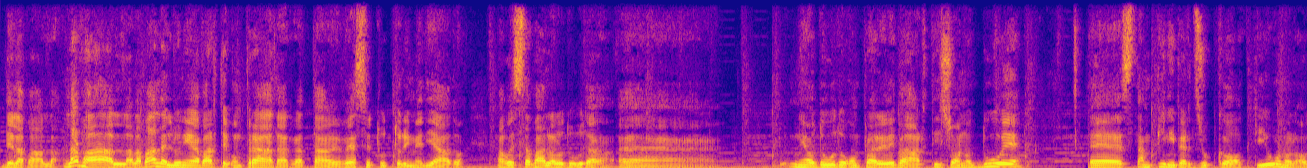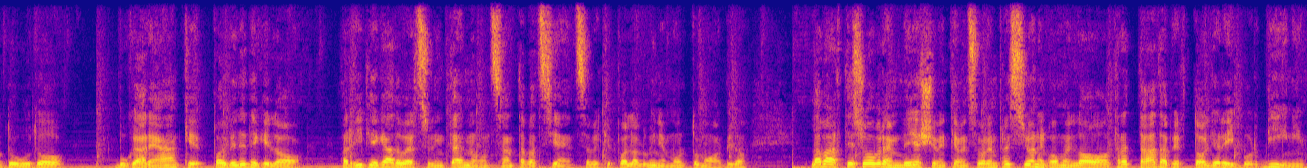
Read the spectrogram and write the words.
della palla. La palla, la palla è l'unica parte comprata a rattare il resto è tutto rimediato ma questa palla l'ho dovuta eh, ne ho dovuto comprare le parti. Sono due eh, stampini per zuccotti. Uno l'ho dovuto bucare anche. Poi vedete che l'ho ripiegato verso l'interno con santa pazienza perché poi l'alluminio è molto morbido. La parte sopra invece mettiamo in sovraimpressione come l'ho trattata per togliere i bordini.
